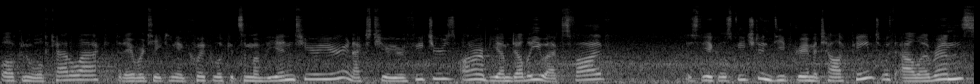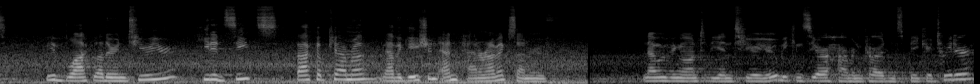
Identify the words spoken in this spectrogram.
Welcome to Wolfe Cadillac. Today we're taking a quick look at some of the interior and exterior features on our BMW X5. This vehicle is featured in deep gray metallic paint with alloy rims. We have black leather interior, heated seats, backup camera, navigation, and panoramic sunroof. Now moving on to the interior, we can see our Harman Kardon speaker tweeter,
